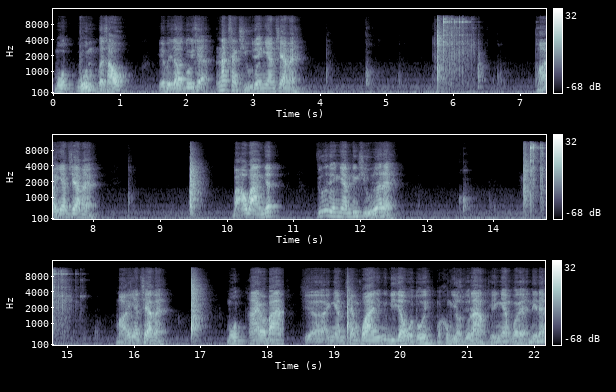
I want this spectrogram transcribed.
một, bốn và 6 thì bây giờ tôi sẽ nắc sang xỉu cho anh em xem này. Mở anh em xem này. Bão vàng nhất, giữ cho anh em tiếng xỉu nữa này. Mở anh em xem này một, hai và ba. Thì ờ, anh em xem qua những video của tôi mà không hiểu chỗ nào thì anh em có thể liên hệ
